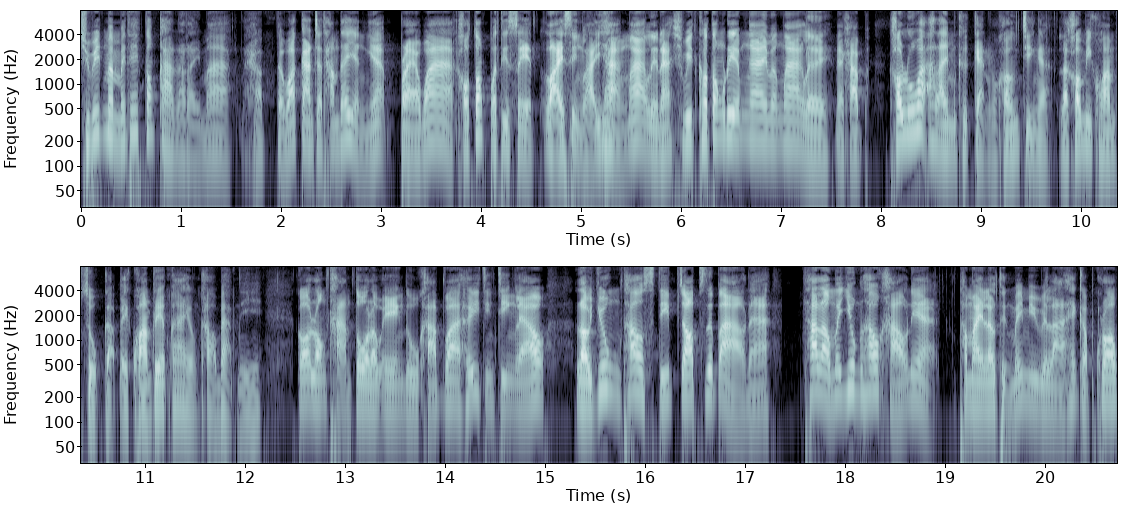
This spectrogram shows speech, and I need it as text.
ชีวิตมันไม่ได้ต้องการอะไรมากนะครับแต่ว่าการจะทำได้อย่างเงี้ยแปลว่าเขาต้องปฏิเสธหลายสิ่งหลายอย่างมากเลยนะชีวิตเขาต้องเรียบง่ายมากๆเลยนะครับ เขารู้ว่าอะไรมันคือแก่นของเขาจริงๆอะ่ะแล้วเขามีความสุขกับไอ้ความเรียบง่ายของเขาแบบนี้ ก็ลองถามตัวเราเองดูครับว่าเฮ้ยจริง ๆ แล้ว เรายุ่งเท่าสตีฟจ็อบส์หรือเปล่านะถ้าเราไม่ยุ่งเท่าเขาเนี่ยทำไมเราถึงไม่มีเวลาให้กับครอบ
